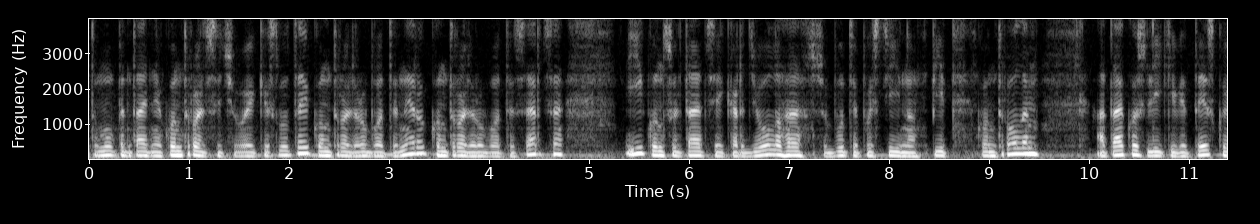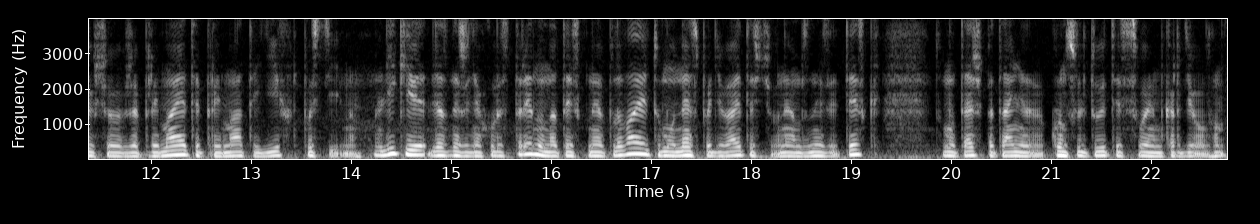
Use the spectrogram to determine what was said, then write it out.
Тому питання контроль сечової кислоти, контроль роботи нирок, контроль роботи серця і консультації кардіолога, щоб бути постійно під контролем. А також ліки від тиску, якщо ви вже приймаєте, приймати їх постійно. Ліки для зниження холестерину на тиск не впливають, тому не сподівайтеся, що вони вам знизять тиск. Тому теж питання консультуйтесь зі своїм кардіологом.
